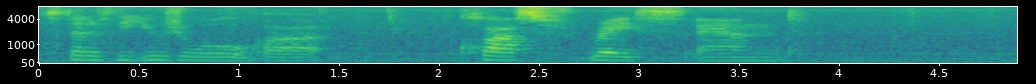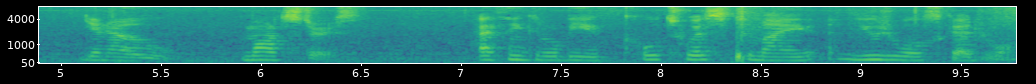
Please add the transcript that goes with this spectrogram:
instead of the usual uh, class, race, and, you know, monsters. I think it'll be a cool twist to my usual schedule.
